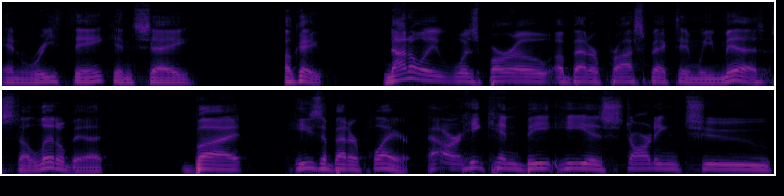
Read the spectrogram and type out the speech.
and rethink and say, okay, not only was Burrow a better prospect and we missed a little bit, but he's a better player, or he can be. He is starting to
